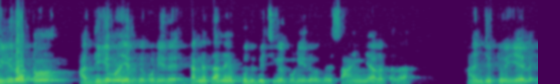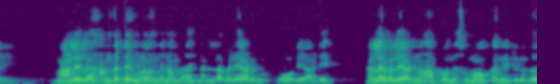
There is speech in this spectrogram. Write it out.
உயிரோட்டம் அதிகமாக இருக்கக்கூடியது தன்னைத்தானே புதுப்பிச்சிக்கக்கூடியது வந்து சாயங்காலத்தில் அஞ்சு டு ஏழு. மாலையில் அந்த டைமில் வந்து நம்ம நல்லா விளையாடணும். ஓடி ஆடி நல்லா விளையாடணும். அப்போ வந்து சும்மா உட்காந்துட்டு இருக்கிறதோ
